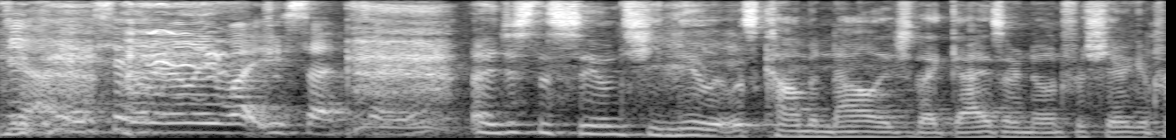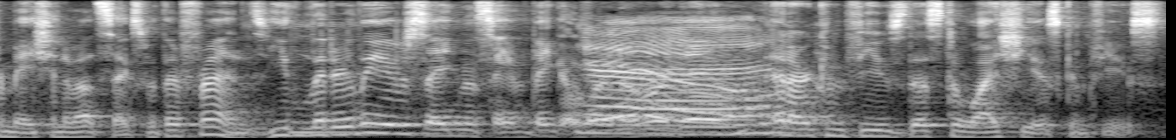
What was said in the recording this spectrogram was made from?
Yeah, that's literally what you said, sir. I just assumed she knew it was common knowledge that guys are known for sharing information about sex with their friends. You literally are saying the same thing over and over again and are confused as to why she is confused.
